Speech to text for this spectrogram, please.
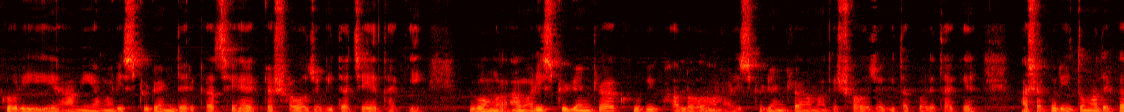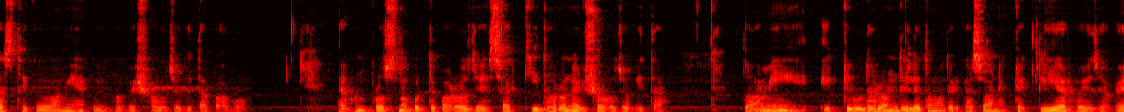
করি, আমি আমার স্টুডেন্টদের কাছে একটা সহযোগিতা চেয়ে থাকি এবং আমার স্টুডেন্টরা খুবই ভালো। আমার স্টুডেন্টরা আমাকে সহযোগিতা করে থাকে। আশা করি তোমাদের কাছ থেকেও আমি একইভাবে সহযোগিতা পাব। এখন প্রশ্ন করতে পারো যে, স্যার, কী ধরনের সহযোগিতা? তো আমি একটি উদাহরণ দিলে তোমাদের কাছে অনেকটা ক্লিয়ার হয়ে যাবে।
